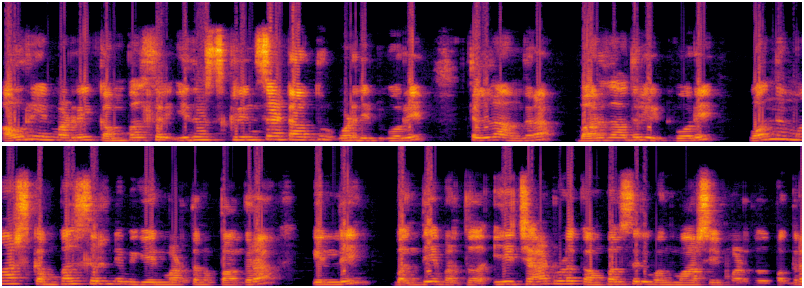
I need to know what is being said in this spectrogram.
ಅವ್ರು ಏನ್ ಮಾಡ್ರಿ? ಕಂಪಲ್ಸರಿ ಇದನ್ನ ಸ್ಕ್ರೀನ್ ಸೆಟ್ ಆದ್ರೂ ಹೊಡೆದ್ ಇಟ್ಕೋರಿ. ಇಲ್ಲ ಅಂದ್ರ ಬರದಾದ್ರೂ ಇಟ್ಕೋರಿ. ಒಂದ್ ಮಾರ್ಕ್ಸ್ ಕಂಪಲ್ಸರಿ ನಿಮ್ಗೆ ಏನ್ ಮಾಡ್ತಾನಪ್ಪ ಅಂದ್ರ, ಇಲ್ಲಿ ಬಂದೇ ಬರ್ತದ. ಈ ಚಾರ್ಟ್ ಒಳಗ ಕಂಪಲ್ಸರಿ ಒಂದ್ ಮಾರ್ಕ್ಸ್ ಏನ್ ಮಾಡ್ತದಪ್ಪ ಅಂದ್ರ,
